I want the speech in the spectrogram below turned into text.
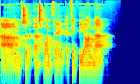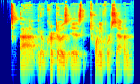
Um, so that's one thing. I think beyond that uh, you know crypto is, is 24 7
